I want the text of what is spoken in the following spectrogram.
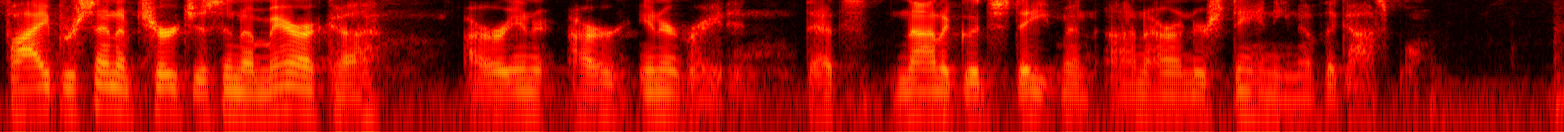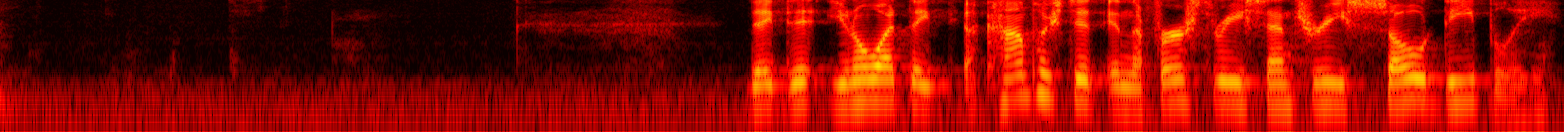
5% of churches in America are, in, are integrated. That's not a good statement on our understanding of the gospel. They did, you know what? They accomplished it in the first three centuries so deeply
